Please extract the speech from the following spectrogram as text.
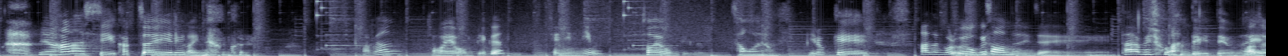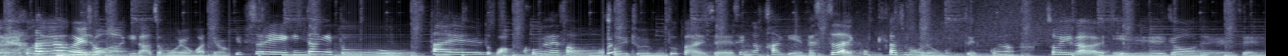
그냥 하나씩 각자의 1위가 있는 걸로. 그러면 저의 원픽은 제니님 저의 원픽은 장원영. 이렇게 하는 걸 여기서는 이제 타협이 좀 안 되기 때문에 맞아요 이거는 한 명을 정하기가 좀 어려운 것 같아요. 입술이 굉장히 또 스타일도 많고 해서 저희 둘 모두가 이제 생각하기에 베스트 나이 꼽기가 좀 어려운 것도 있고요. 저희가 이 의견을 이제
